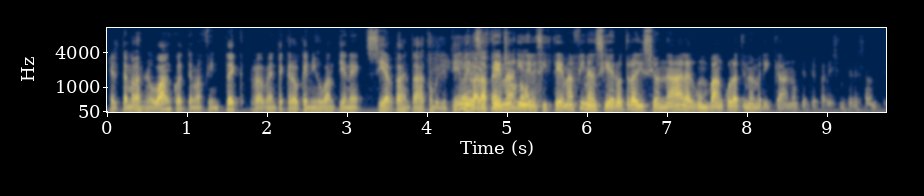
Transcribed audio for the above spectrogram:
El tema de los Newbank, el tema FinTech, realmente creo que Newbank tiene ciertas ventajas competitivas. ¿Y, del, sistema, y del sistema financiero tradicional, algún banco latinoamericano que te parece interesante?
